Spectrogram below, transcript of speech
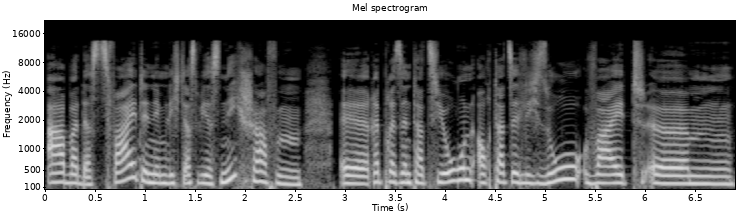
Aber das Zweite, nämlich, dass wir es nicht schaffen, äh, Repräsentation auch tatsächlich so weit ähm,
